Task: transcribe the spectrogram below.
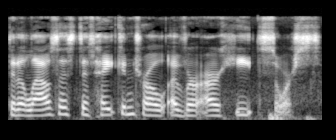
that allows us to take control over our heat source.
